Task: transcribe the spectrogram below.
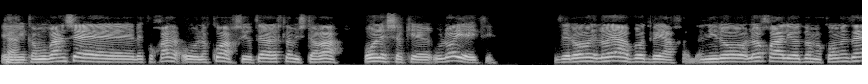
כן. Uh, כמובן שלקוחה או לקוח שירצה ללכת למשטרה או לשקר, הוא לא יהיה איתי. זה לא, לא יעבוד ביחד. אני לא, לא יכולה להיות במקום הזה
